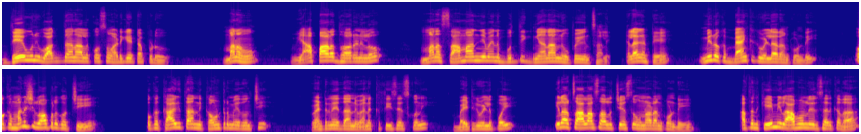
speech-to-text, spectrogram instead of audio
దేవుని వాగ్దానాల కోసం అడిగేటప్పుడు మనం వ్యాపార ధోరణిలో మన సామాన్యమైన బుద్ధి జ్ఞానాన్ని ఉపయోగించాలి. ఎలాగంటే మీరు ఒక బ్యాంకుకి వెళ్ళారనుకోండి ఒక మనిషి లోపలికొచ్చి ఒక కాగితాన్ని కౌంటర్ మీద ఉంచి వెంటనే దాన్ని వెనక్కి తీసేసుకొని బయటికి వెళ్ళిపోయి ఇలా చాలాసార్లు చేస్తూ ఉన్నాడనుకోండి అతనికేమీ లాభం లేదు సరికదా?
